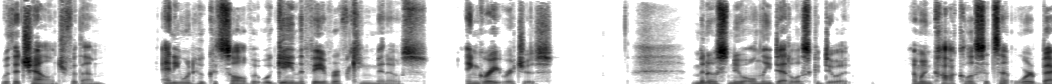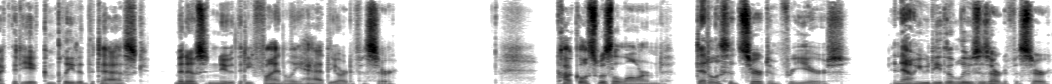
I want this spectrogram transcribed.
with a challenge for them. Anyone who could solve it would gain the favor of King Minos and great riches. Minos knew only Daedalus could do it, and when Cocalus had sent word back that he had completed the task, Minos knew that he finally had the artificer. Cocalus was alarmed. Daedalus had served him for years, and now he would either lose his artificer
